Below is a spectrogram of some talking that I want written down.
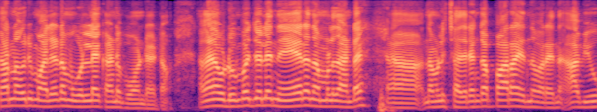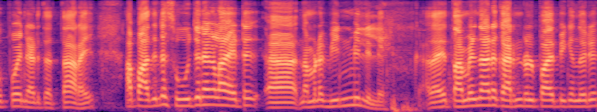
കാരണം ഒരു മലയുടെ മുകളിലേക്കാണ് പോകേണ്ടത് കേട്ടോ. അങ്ങനെ ഉടുമ്പൻചോല നേരെ നമ്മൾ താണ്ട് നമ്മൾ ചതുരംഗപ്പാറ എന്ന് പറയുന്ന ആ വ്യൂ പോയിന്റ് അടുത്ത് എത്താറായി. അപ്പോൾ അതിന്റെ സൂചനകളായിട്ട് നമ്മുടെ വിൻമില്ലില്ലേ അതായത് തമിഴ്നാട് കറണ്ട് ഉൽപ്പാദിപ്പിക്കുന്ന ഒരു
